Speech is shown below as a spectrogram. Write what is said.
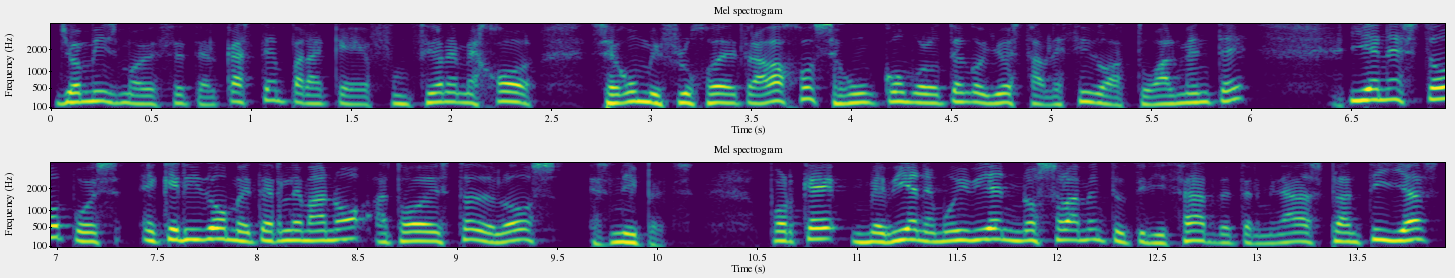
yo mismo de Zettelkasten para que funcione mejor según mi flujo de trabajo, según cómo lo tengo yo establecido actualmente. Y en esto, pues he querido meterle mano a todo esto de los snippets, porque me viene muy bien no solamente utilizar determinadas plantillas,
